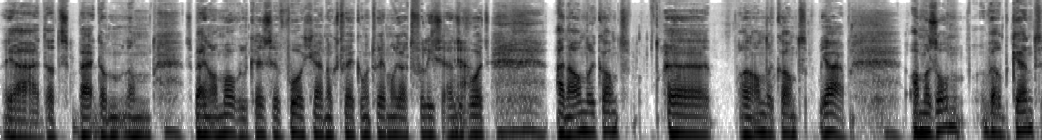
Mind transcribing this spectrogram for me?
Ja, dat is, bij, dan, dan is bijna onmogelijk. Hè. Ze vorig jaar nog 2,2 miljard verlies enzovoort. Aan de andere kant. Uh, aan de andere kant, ja, Amazon, wel bekend,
